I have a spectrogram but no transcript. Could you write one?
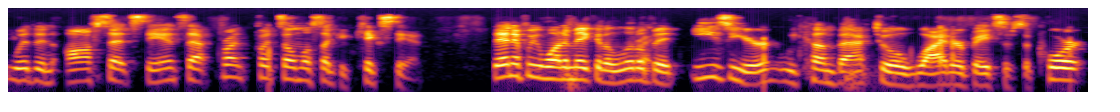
with an offset stance, that front foot's almost like a kickstand. Then if we want to make it a little Right. bit easier, we come back to a wider base of support.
